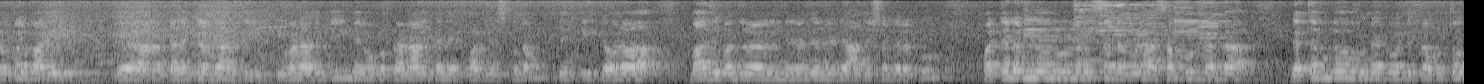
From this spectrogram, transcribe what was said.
లోకల్ బాడీ కలెక్టర్ గారికి ఇవ్వడానికి మేము ఒక ప్రణాళికను ఏర్పాటు చేసుకున్నాం. దీనికి గౌరవ మాజీ మంత్రులు నిరంజన్ రెడ్డి ఆదేశం మేరకు పట్టణంలో రోడ్ల విస్తరణ కూడా అసంపూర్ణంగా గతంలో ఉన్నటువంటి ప్రభుత్వం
